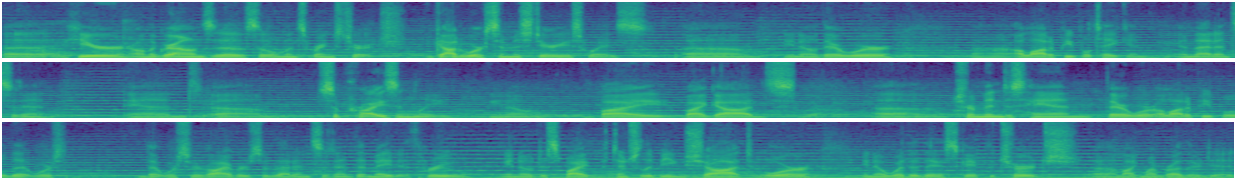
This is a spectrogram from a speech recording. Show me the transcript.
uh, here on the grounds of Sutherland Springs Church. God works in mysterious ways. Um, you know, there were uh, a lot of people taken in that incident, and um, surprisingly, you know, by by God's uh, tremendous hand, there were a lot of people that were that were survivors of that incident that made it through. You know, despite potentially being shot or you know whether they escaped the church, uh, like my brother did.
